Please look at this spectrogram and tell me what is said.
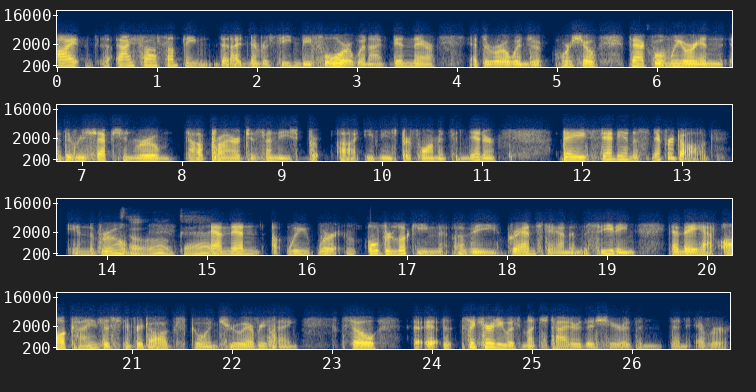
I I saw something that I'd never seen before when I've been there at the Royal Windsor Horse Show. In fact, when we were in the reception room uh, prior to Sunday's uh, evening's performance and dinner, they sent in a sniffer dog in the room. Oh, good. And then uh, we were overlooking uh, the grandstand and the seating, and they had all kinds of sniffer dogs going through everything. So uh, uh, security was much tighter this year than than ever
